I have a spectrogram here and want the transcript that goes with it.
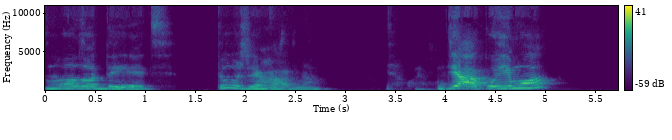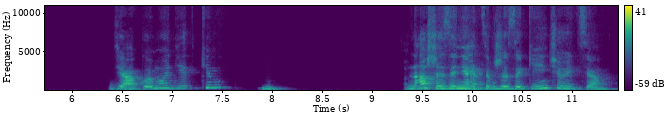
Молодець. Дуже гарна. Дякуємо. Дякуємо, дітки. Наше заняття вже закінчується.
